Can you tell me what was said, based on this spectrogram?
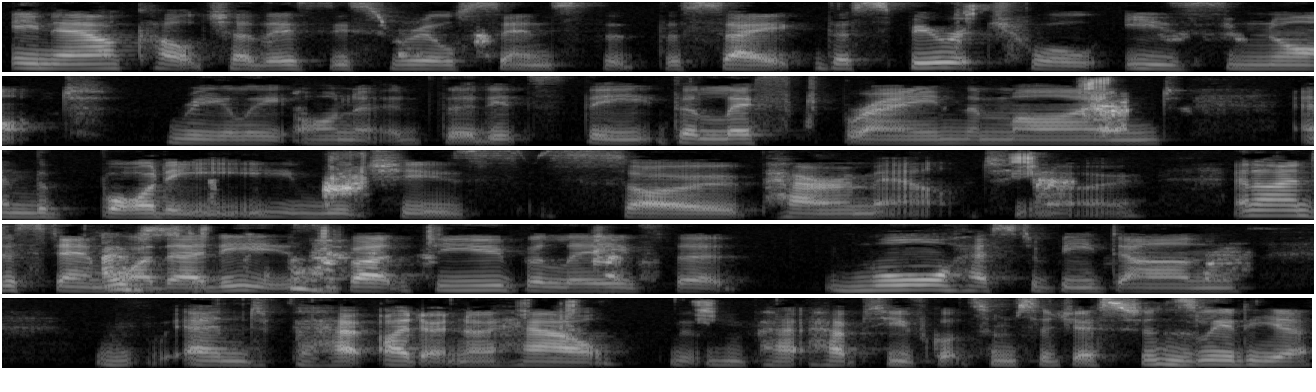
in our culture, there's this real sense that the say the spiritual is not really honored. That it's the the left brain, the mind, and the body which is so paramount. You know, and I understand why that is. But do you believe that more has to be done? and perhaps I don't know how. Perhaps you've got some suggestions, Lydia.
